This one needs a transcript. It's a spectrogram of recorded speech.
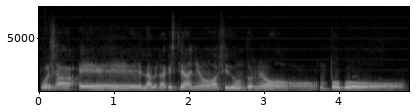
Pues ah, la verdad que este año ha sido un torneo un poco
